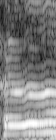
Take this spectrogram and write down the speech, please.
Oh.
